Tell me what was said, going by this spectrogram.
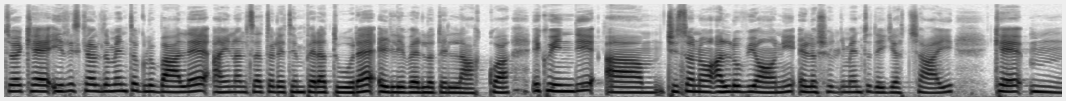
cioè che il riscaldamento globale ha innalzato le temperature e il livello dell'acqua e quindi um, ci sono alluvioni e lo scioglimento dei ghiacciai che mh,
